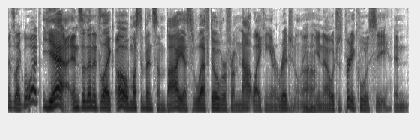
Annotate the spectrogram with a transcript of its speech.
It's like, what? Yeah, and so then it's like, oh, must have been some bias left over from not liking it originally, Uh-huh. you know, which was pretty cool to see. And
